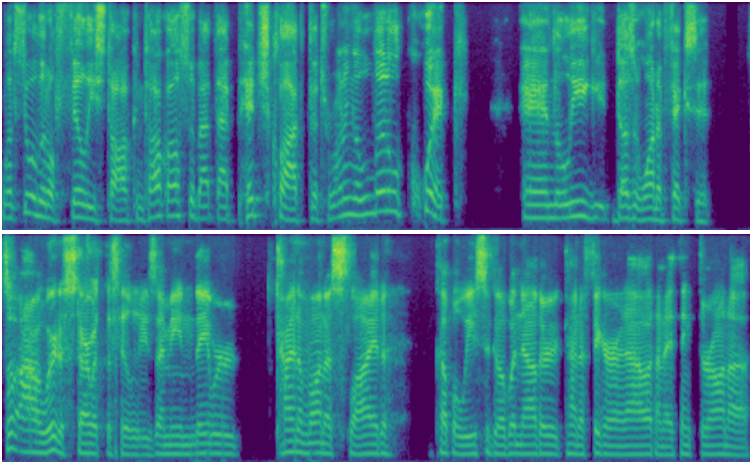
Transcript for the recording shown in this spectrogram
Let's do a little Phillies talk and talk also about that pitch clock that's running a little quick, and the league doesn't want to fix it. So, uh, where to start with the Phillies? I mean, they were kind of on a slide a couple weeks ago, but now they're kind of figuring out, and I think they're on a,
